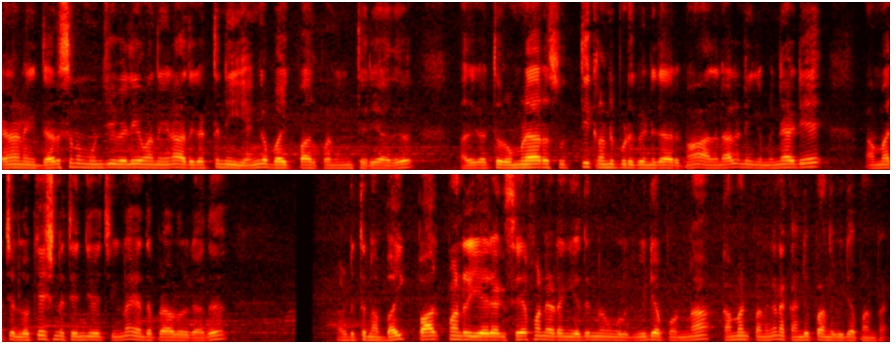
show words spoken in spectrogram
ஏன்னா நீங்கள் தரிசனம் முடிஞ்சு வெளியே வந்தீங்கன்னா அதுக்கடுத்து நீங்கள் எங்கே பைக் பார்க் பண்ணீங்கன்னு தெரியாது. அதுக்கடுத்து ரொம்ப நேரம் சுற்றி கண்டுபிடிக்க வேண்டியதாக இருக்கும். அதனால் நீங்கள் முன்னாடியே அம்மாச்சும் லொக்கேஷனை தெரிஞ்சு வச்சிங்கன்னா எந்த ப்ராப்ளம் இருக்காது. அடுத்து நான் பைக் பார்க் பண்ணுற ஏரியாவுக்கு சேஃபான இடம் எதுன்னு உங்களுக்கு வீடியோ போடணுன்னா கமெண்ட் பண்ணுங்கள் நான் கண்டிப்பாக அந்த வீடியோ பண்ணுறேன்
